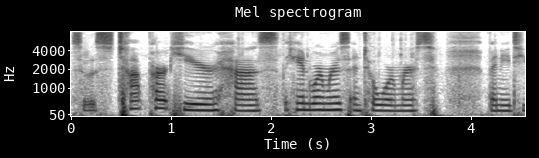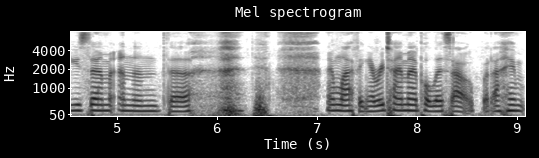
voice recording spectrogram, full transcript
So this top part here has the hand warmers and toe warmers if I need to use them, and then the I'm laughing every time I pull this out, but I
